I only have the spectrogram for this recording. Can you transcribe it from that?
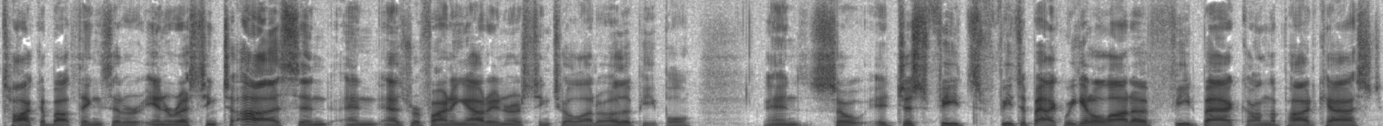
talk about things that are interesting to us and and as we're finding out interesting to a lot of other people. And so it just feeds feeds it back. We get a lot of feedback on the podcast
